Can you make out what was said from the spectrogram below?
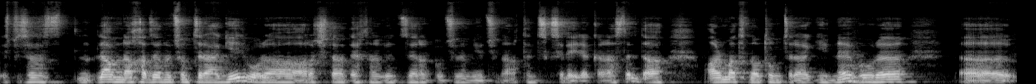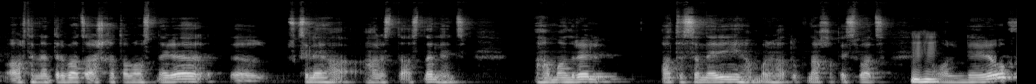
այսպես լավ նախաձեռնություն ծրագիր, որը առաջատար տեխնոլոգիա ձեռնարկությունը միությունը արդեն սկսել է իրականացնել, դա Armat Notum ծրագիրն է, որը արդեն ընտրված աշխատանոցները սկսել է հա, հարստացնել հենց համալրել ԱԹՍ-ների համար հատուկ նախատեսված համալիրներով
